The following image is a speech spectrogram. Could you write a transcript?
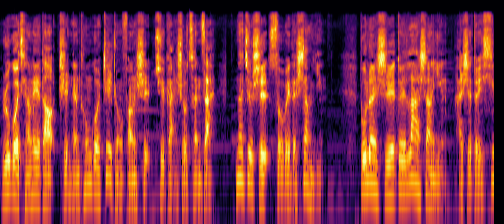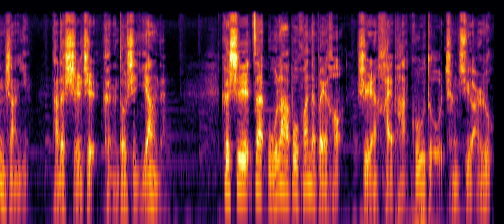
如果强烈到只能通过这种方式去感受存在，那就是所谓的上瘾。不论是对辣上瘾还是对性上瘾，它的实质可能都是一样的。可是，在无辣不欢的背后，是人害怕孤独乘虚而入。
